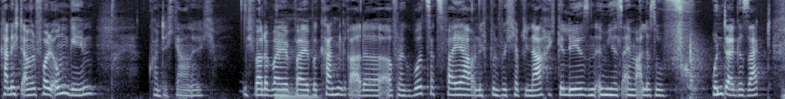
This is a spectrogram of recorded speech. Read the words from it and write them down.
kann ich damit voll umgehen. Konnte ich gar nicht. Ich war dabei mm. bei Bekannten gerade auf einer Geburtstagsfeier und ich bin wirklich, ich habe die Nachricht gelesen, in mir ist einmal alles so runtergesackt. Mm.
